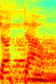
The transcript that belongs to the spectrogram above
Shut down.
